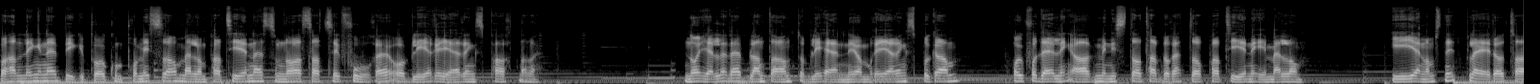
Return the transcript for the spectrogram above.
Forhandlingene bygger på kompromisser mellom partiene som nå har satt seg fore å bli regjeringspartnere. Nå gjelder det bl.a. å bli enige om regjeringsprogram og fordeling av ministertaburetter partiene imellom. I gjennomsnitt pleier det å ta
